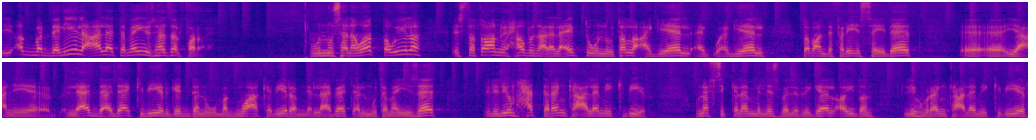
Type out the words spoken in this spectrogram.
أكبر دليل على تميز هذا الفرع. وإنه سنوات طويلة استطاع إنه يحافظ على لعيبته وإنه يطلع أجيال واجيال طبعا ده فريق السيدات. يعني اللي ادى أداء كبير جدا ومجموعة كبيرة من اللاعبات المتميزات اللي ليهم حتى رانك عالمي كبير. ونفس الكلام بالنسبة للرجال أيضا ليهم rank عالمي كبير.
